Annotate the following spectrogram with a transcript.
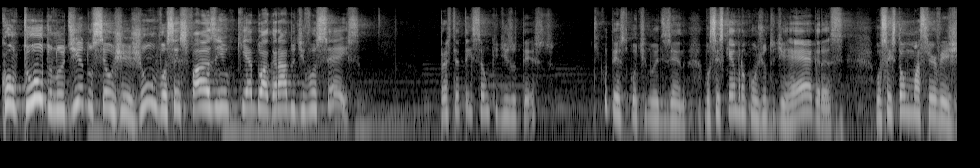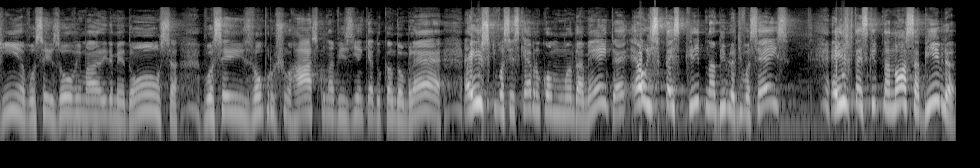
Contudo, no dia do seu jejum, vocês fazem o que é do agrado de vocês. Preste atenção que diz o texto. O que o texto continua dizendo? Vocês quebram um conjunto de regras, vocês tomam uma cervejinha, vocês ouvem Marília Medonça, vocês vão para o churrasco na vizinha que é do candomblé. É isso que vocês quebram como mandamento? É, é isso que está escrito na Bíblia de vocês? É isso que está escrito na nossa Bíblia.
